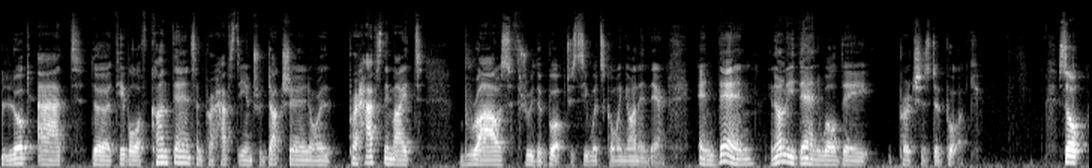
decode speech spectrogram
look at the table of contents and perhaps the introduction, or perhaps they might browse through the book to see what's going on in there. And then, and only then, will they purchase the book. So,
